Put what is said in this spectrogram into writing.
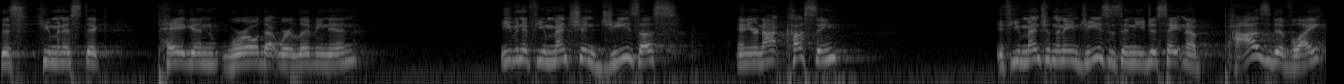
this humanistic, pagan world that we're living in. Even if you mention Jesus and you're not cussing, if you mention the name Jesus and you just say it in a positive light,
